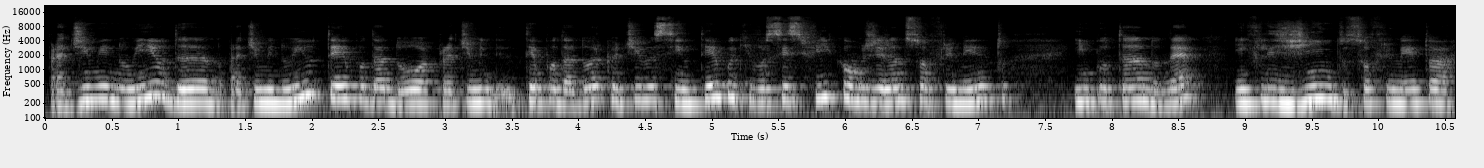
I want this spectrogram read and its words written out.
para diminuir o dano, para diminuir o tempo da dor, para diminuir o tempo da dor que eu digo assim, o tempo que vocês ficam gerando sofrimento, imputando, né? Infligindo sofrimento a,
